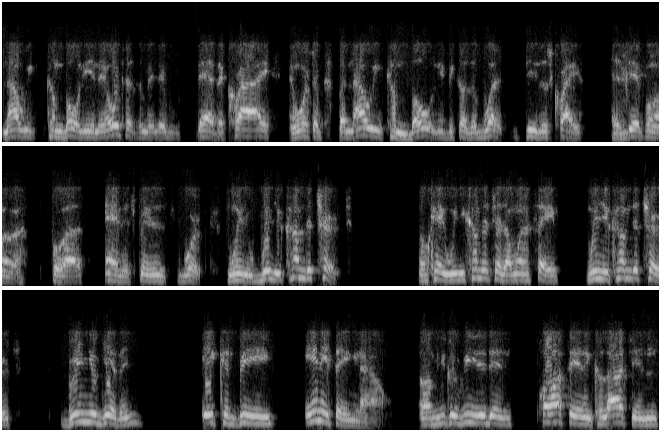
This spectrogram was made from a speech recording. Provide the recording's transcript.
Now we come boldly. In the Old Testament, they, they had to cry and worship, but now we come boldly because of what Jesus Christ has did for, for us and his finished work. When, when you come to church, okay, when you come to church, I want to say, when you come to church, bring your giving. It can be anything now. Um, you could read it in Paul said in Colossians,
